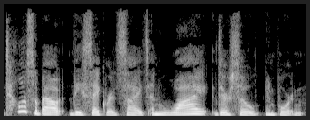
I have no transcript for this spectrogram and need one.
Tell us about these sacred sites and why they're so important.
